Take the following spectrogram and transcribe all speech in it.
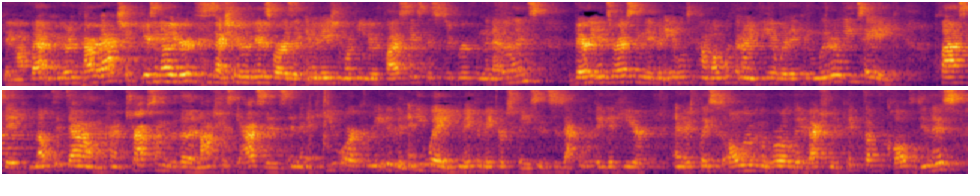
Getting off that, I'm to go to the power of action. Here's another group. This is actually really good as far as like innovation, what can you do with plastics. This is a group from the Netherlands. Very interesting. They've been able to come up with an idea where they can literally take plastic, melt it down, kind of trap some of the noxious gases, and then if you are creative in any way, you make a makerspace, and this is exactly what they did here. And there's places all over the world that have actually picked up the call to do this.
